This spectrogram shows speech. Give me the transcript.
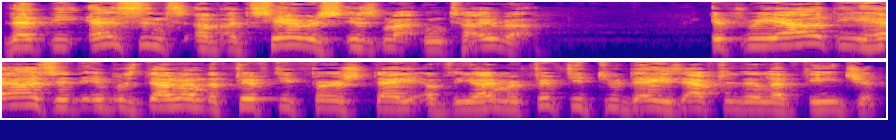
that the essence of Atzeris is Matan Torah. If reality has it, it was done on the 51st day of the Yomer, 52 days after they left Egypt.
